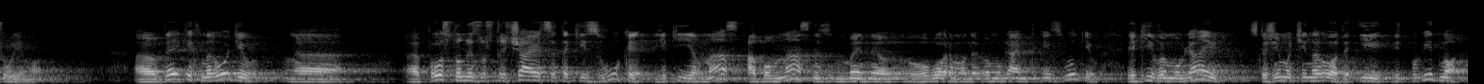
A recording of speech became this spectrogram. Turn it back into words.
чуємо. Е, в деяких народів е, е, просто не зустрічаються такі звуки, які є в нас, або в нас ми не говоримо, не вимовляємо таких звуків, які вимовляють, скажімо, ті народи. І відповідно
